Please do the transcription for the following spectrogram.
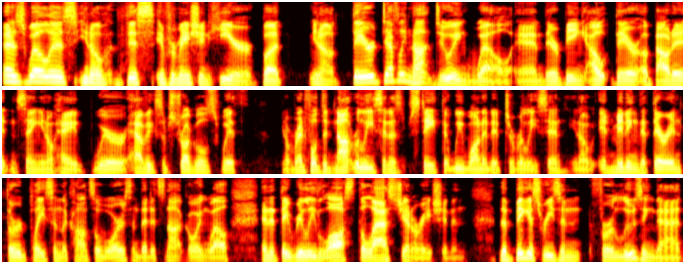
as well as you know this information here but you know they're definitely not doing well and they're being out there about it and saying you know hey we're having some struggles with you know redfall did not release in a state that we wanted it to release in you know admitting that they're in third place in the console wars and that it's not going well and that they really lost the last generation and the biggest reason for losing that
